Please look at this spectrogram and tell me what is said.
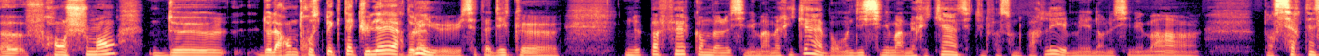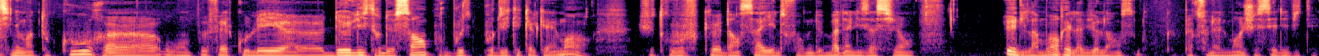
euh, franchement, de, de la rendre trop spectaculaire. De oui, c'est-à-dire que ne pas faire comme dans le cinéma américain. Bon, on dit cinéma américain, c'est une façon de parler, mais dans le cinéma dans certains cinémas tout court, euh, où on peut faire couler euh, deux litres de sang pour, dire que quelqu'un est mort. Je trouve que dans ça, il y a une forme de banalisation et de la mort et de la violence. Donc, personnellement, j'essaie d'éviter.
